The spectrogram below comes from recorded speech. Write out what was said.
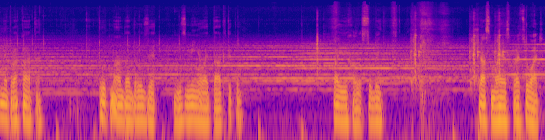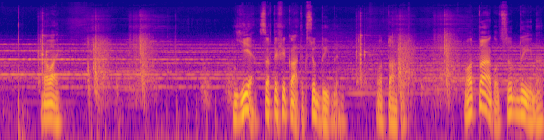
не прокати. Тут треба, друзі, змінювати тактику. Поїхали сюди. Зараз має спрацювати. Давай. Є сертифікатик сюди, блін. Отак от. Отак от сюди. На.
